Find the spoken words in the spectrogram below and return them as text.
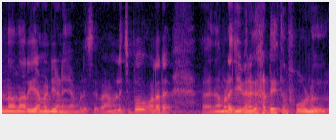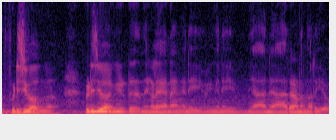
എന്നാണെന്ന് അറിയാൻ വേണ്ടിയാണ് ഞാൻ വിളിച്ചത്. ഞാൻ വിളിച്ചപ്പോൾ വളരെ നമ്മുടെ ജീവനക്കാരുടെ അടുത്ത് ഫോൺ പിടിച്ചു വാങ്ങുക പിടിച്ചു വാങ്ങിയിട്ട് നിങ്ങളെ ഞാൻ അങ്ങനെയും ഇങ്ങനെയും ഞാൻ ആരാണെന്നറിയോ?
